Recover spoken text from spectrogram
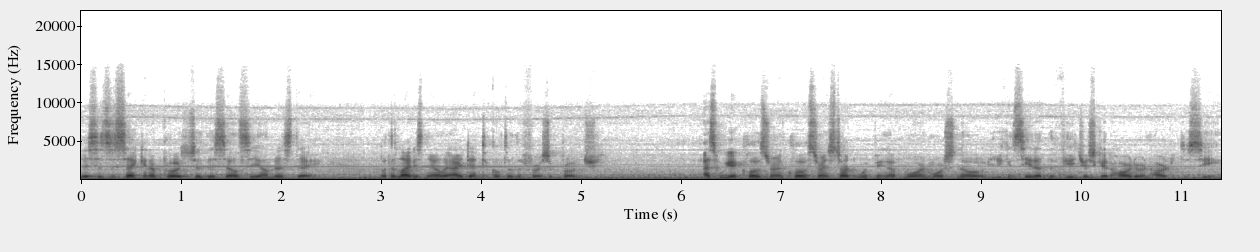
This is the second approach to this LZ on this day, but the light is nearly identical to the first approach. As we get closer and closer and start whipping up more and more snow, you can see that the features get harder and harder to see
